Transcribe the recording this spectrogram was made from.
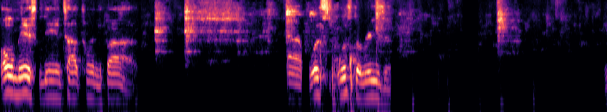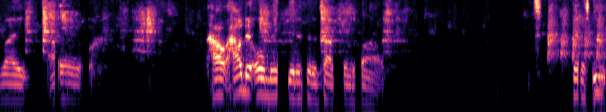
Ole Miss being top twenty-five. Uh, what's what's the reason? Like, I don't. How how did Ole Miss get into the top twenty-five? Tennessee,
